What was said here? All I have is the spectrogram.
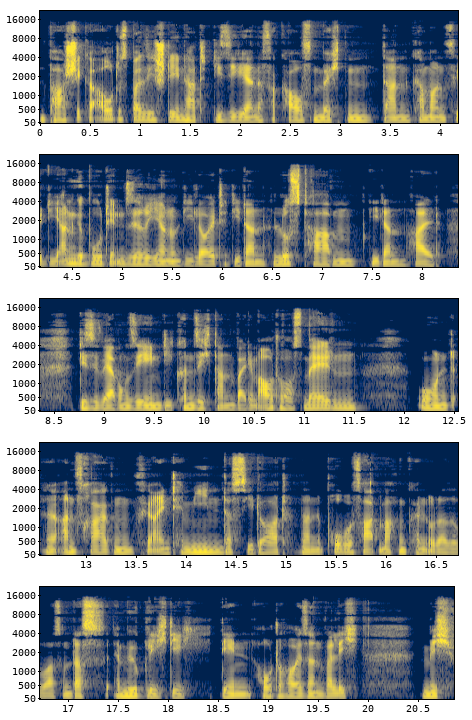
ein paar schicke Autos bei sich stehen hat, die sie gerne verkaufen möchten, dann kann man für die Angebote inserieren und die Leute, die dann Lust haben, die dann halt diese Werbung sehen, die können sich dann bei dem Autohaus melden und äh, anfragen für einen Termin, dass sie dort dann eine Probefahrt machen können oder sowas. Und das ermöglicht ich den Autohäusern, weil ich mich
